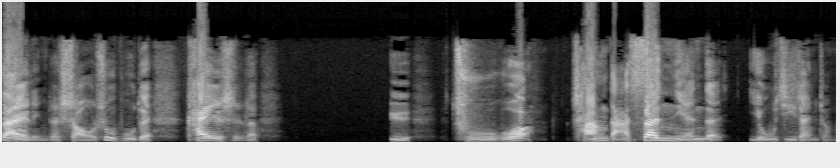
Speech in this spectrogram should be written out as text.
带领着少数部队开始了与楚国长达三年的游击战争。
